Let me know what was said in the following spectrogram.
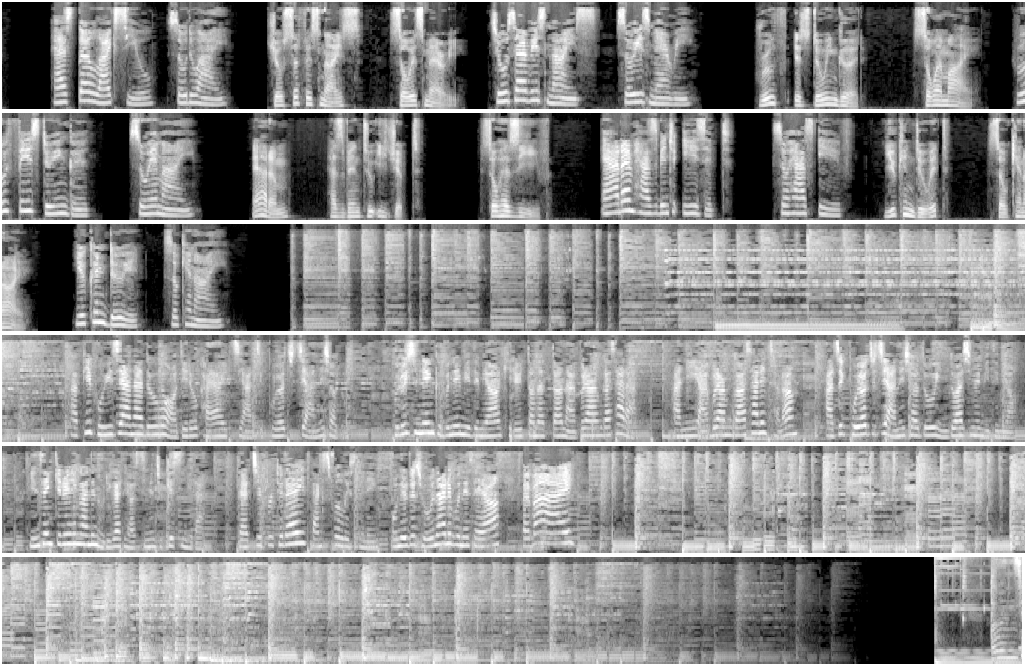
Esther likes you. So do I. Joseph is nice, so is Mary. Joseph is nice. So is Mary. Ruth is doing good, so am I. Ruth is doing good. So am I. Adam has been to Egypt, so has Eve. Adam has been to Egypt. So has Eve. You can do it, so can I. You can do it. So can I. 앞이 보이지 않아도 어디로 가야 할지 아직 보여주지 않으셔도 부르시는 그분을 믿으며 길을 떠났던 아브라함과 사라 아니 아브라함과 사례처럼 아직 보여주지 않으셔도 인도하심을 믿으며 인생길을 행하는 우리가 되었으면 좋겠습니다. That's it for today. Thanks for listening. 오늘도 좋은 하루 보내세요. Bye bye.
